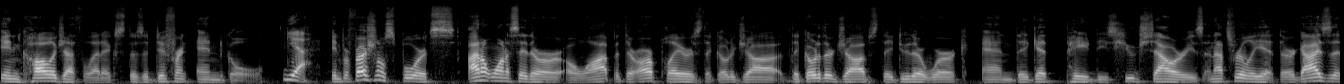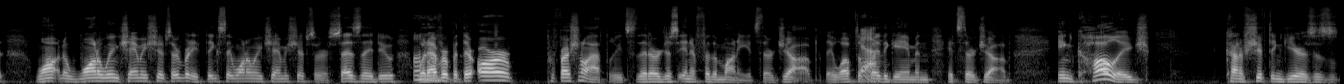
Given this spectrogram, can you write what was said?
in college athletics, there's a different end goal. Yeah. In professional sports, I don't want to say there are a lot, but there are players that go to job that go to their jobs, they do their work, and they get paid these huge salaries, and that's really it. There are guys that want to want to win championships. Everybody thinks they want to win championships or says they do, Uh-huh. whatever. But there are professional athletes that are just in it for the money. It's their job. They love to Yeah. play the game, and it's their job. In college, kind of shifting gears is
